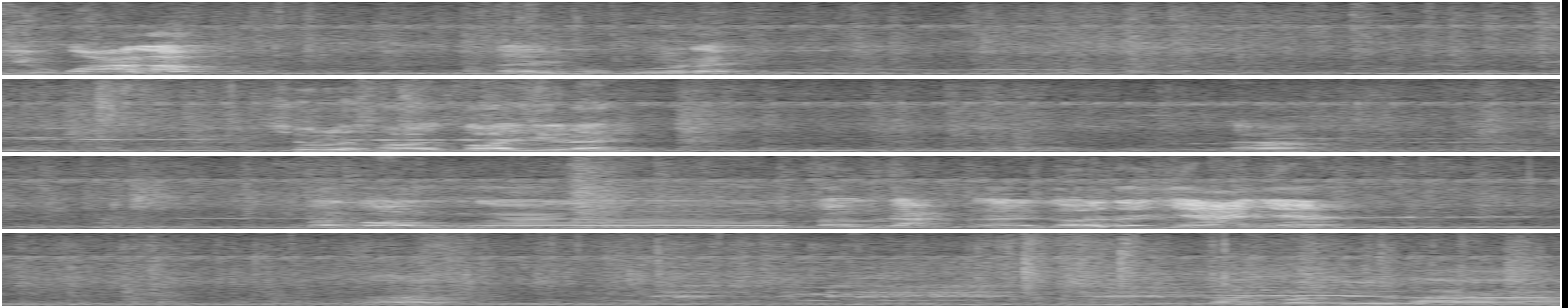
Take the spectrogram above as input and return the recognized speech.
hiệu quả lắm. Đây mùa mưa đây. Số điện thoại có dưới đây. Đó. Bà con à, tự đặt gửi tới nhà nha. Đó là coi như là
